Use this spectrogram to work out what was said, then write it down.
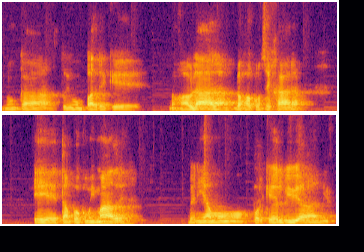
nunca tuvimos un padre que nos hablara, los aconsejara. Eh, tampoco mi madre. Veníamos porque él vivía en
